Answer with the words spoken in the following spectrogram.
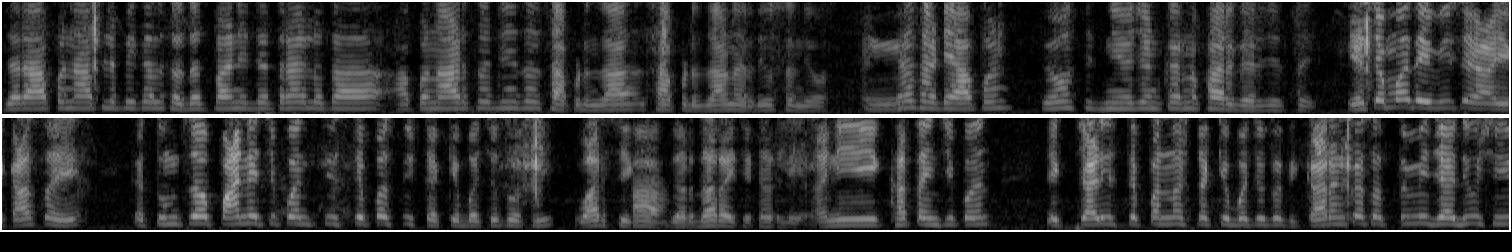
जर आपण आपल्या पिकाला सतत पाणी देत राहिलो तर आपण अडचणीतच सापडून जा सापडत जाणार दिवसेंदिवस. त्यासाठी आपण व्यवस्थित नियोजन करणं फार गरजेचं आहे. याच्यामध्ये विषय एक असा आहे तुमचं पाण्याची पण तीस ते पस्तीस टक्के बचत होती वार्षिक हा. जर धरायची ठरली आणि खतांची पण एक चाळीस ते पन्नास टक्के बचत होती कारण कसं तुम्ही ज्या दिवशी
